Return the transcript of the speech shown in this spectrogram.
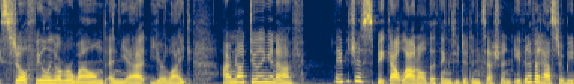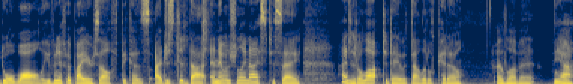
still feeling overwhelmed and yet you're like I'm not doing enough. Maybe just speak out loud all the things you did in session, even if it has to be to a wall, even if it by yourself because I just did that and it was really nice to say I did a lot today with that little kiddo. I love it. Yeah.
